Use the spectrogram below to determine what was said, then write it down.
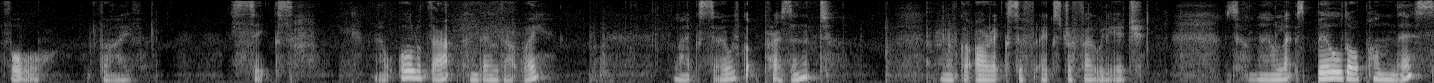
four, five, six, now all of that can go that way, like so. We've got present and we've got our extra, extra foliage. So now let's build up on this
